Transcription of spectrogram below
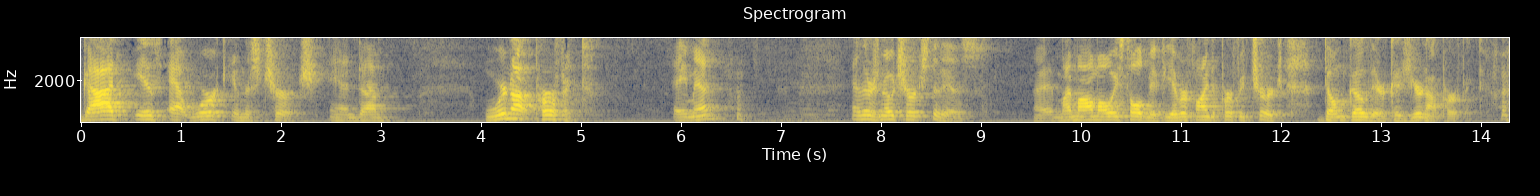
God is at work in this church. And um, we're not perfect. Amen? and there's no church that is. Uh, my mom always told me if you ever find a perfect church, don't go there because you're not perfect.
